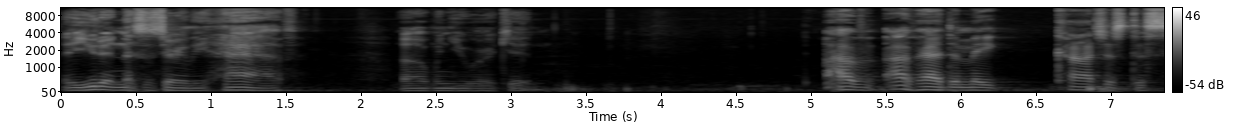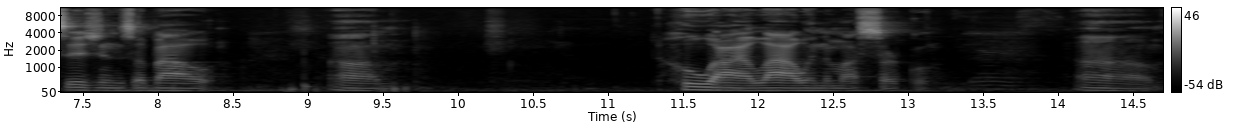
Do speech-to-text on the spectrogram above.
that you didn't necessarily have uh, when you were a kid. I've I've had to make conscious decisions about um, who I allow into my circle, um,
